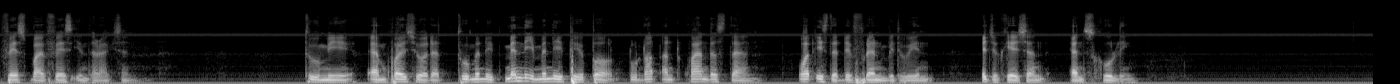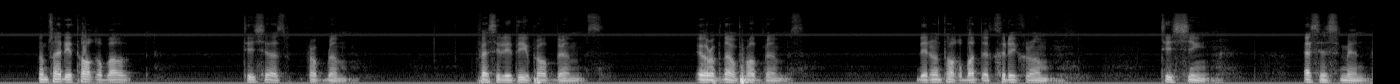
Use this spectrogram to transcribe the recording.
face-by-face -face interaction. To me, I'm quite sure that too many, many, many people do not un quite understand what is the difference between education and schooling. Sometimes they talk about teachers' problem, facility problems, environmental problems. They don't talk about the curriculum, teaching, assessment,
